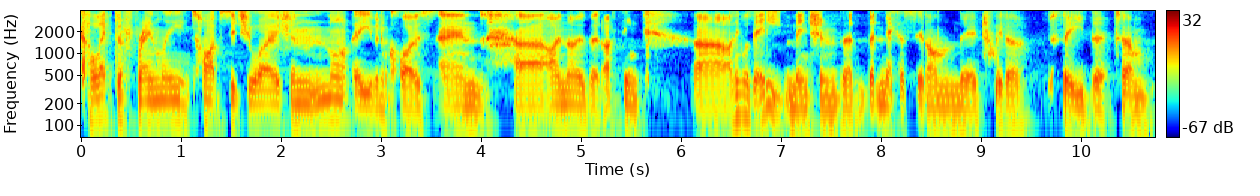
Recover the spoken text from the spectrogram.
collector friendly type situation, not even close. And uh, I know that I think uh, I think it was Eddie mentioned that that NECA said on their Twitter feed that um,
